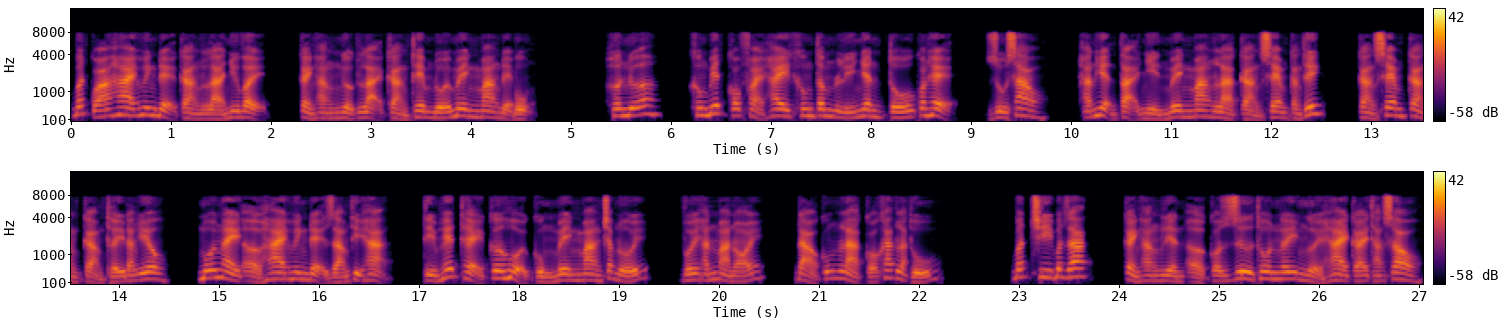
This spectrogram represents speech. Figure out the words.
Bất quá hai huynh đệ càng là như vậy, cảnh hằng ngược lại càng thêm đối mênh mang để bụng. Hơn nữa, không biết có phải hay không tâm lý nhân tố quan hệ, dù sao, hắn hiện tại nhìn mênh mang là càng xem càng thích, càng xem càng cảm thấy đáng yêu, mỗi ngày ở hai huynh đệ giám thị hạ, tìm hết thể cơ hội cùng mênh mang chấp đối, với hắn mà nói, đảo cũng là có khác lạc thú. Bất chi bất giác, cảnh hàng liền ở có dư thôn ngây người hai cái tháng sau.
